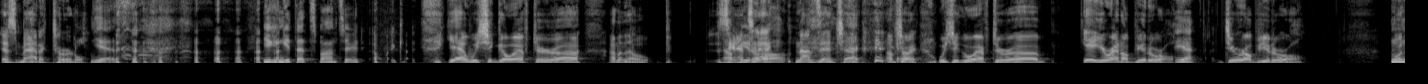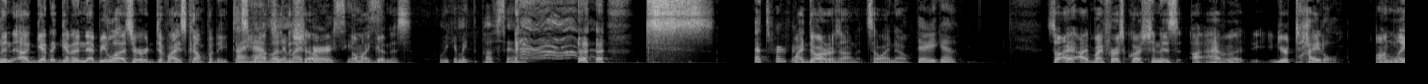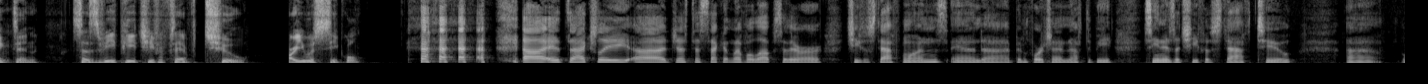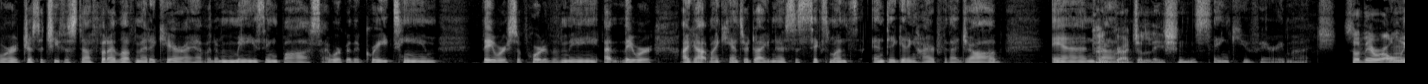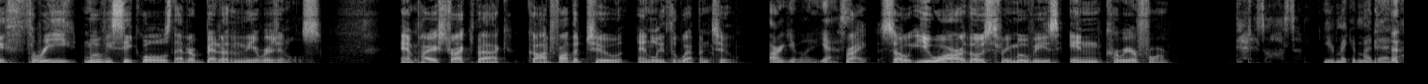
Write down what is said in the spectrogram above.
Asthmatic turtle. Yes. you can get that sponsored. Oh my god. Yeah, we should go after uh I don't know Zantac? Not Zantac. I'm sorry. We should go after uh yeah, you're right, albuterol. Yeah. Do albuterol. Or then uh, get a, get a nebulizer device company to I sponsor have one in the my show. purse, Oh my goodness. We can make the puff sound. That's perfect. My daughter's on it, so I know. there you go. So I, I, my first question is, I have a your title on LinkedIn says VP Chief of Staff two. Are you a sequel? Uh, it's actually uh, just a second level up. So there are chief of staff ones, and uh, I've been fortunate enough to be seen as a chief of staff two. Uh, or just a chief of staff, but I love Medicare. I have an amazing boss. I work with a great team. They were supportive of me. Uh, They were. I got my cancer diagnosis six months into getting hired for that job, and uh, Congratulations. thank you very much. So there were only three movie sequels that are better than the originals Empire Strikes Back, Godfather 2, and Lethal Weapon 2. Arguably, yes. Right. So you are those three movies in career form. That is awesome. You're making my day.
